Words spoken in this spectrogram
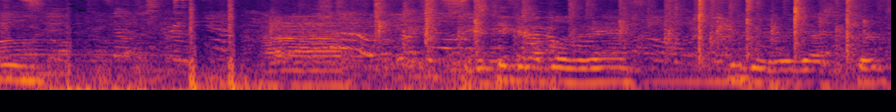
Godspeed. Uh, you can pick it up over there. You can do as church.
